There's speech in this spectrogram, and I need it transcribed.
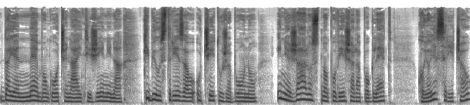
da je nemogoče najti ženina, ki bi ustrezal očetu žabonu, in je žalostno povešala pogled, ko jo je srečal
